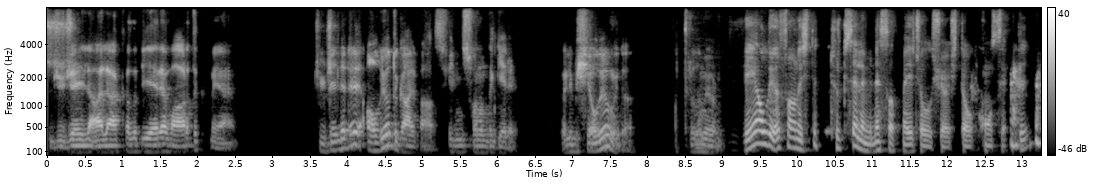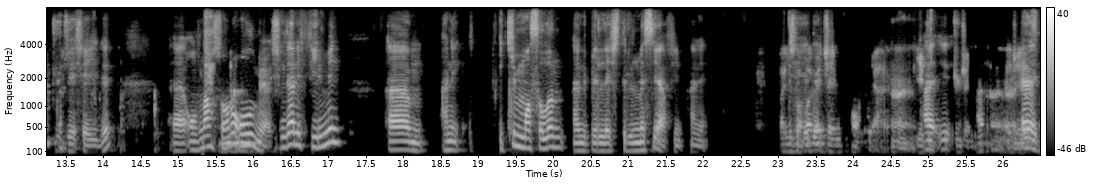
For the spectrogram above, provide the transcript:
Cüceyle alakalı bir yere vardık mı yani? Cüceleri alıyordu galiba filmin sonunda geri. Öyle bir şey oluyor muydu? Hatırlamıyorum. Cüceyi alıyor sonra işte Türksel'e mi ne satmaya çalışıyor işte o konsepti. Cüce şeydi. Ee, ondan sonra olmuyor. Şimdi hani filmin e, hani iki masalın hani birleştirilmesi ya film hani Ali şeyde, Baba ve James Bond yani. Yedi ha, cüceler. Evet,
